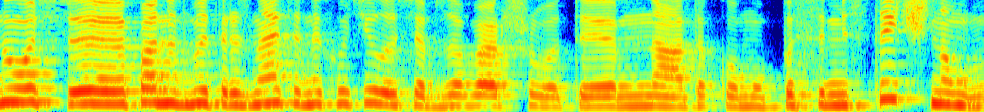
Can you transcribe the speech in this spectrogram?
Ну, ось, е, пане Дмитре, знаєте, не хотілося б завершувати на такому песимістичному,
